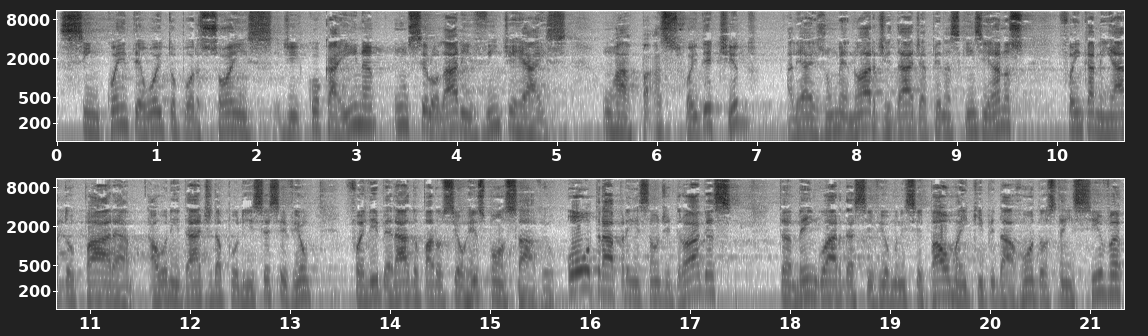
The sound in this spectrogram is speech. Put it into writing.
58 porções de cocaína, um celular e 20 reais. Um rapaz foi detido, aliás, um menor de idade, apenas 15 anos, foi encaminhado para a unidade da Polícia Civil, foi liberado para o seu responsável. Outra apreensão de drogas, também Guarda Civil Municipal, uma equipe da Ronda Ostensiva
